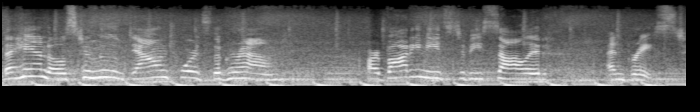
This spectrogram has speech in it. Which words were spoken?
the handles to move down towards the ground, our body needs to be solid and braced.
